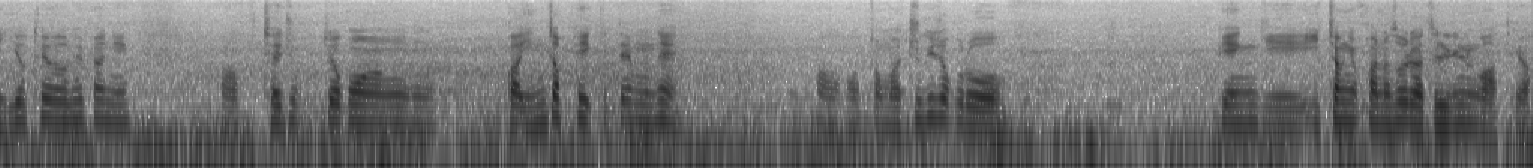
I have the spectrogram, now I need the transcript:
이호테오 해변이 어, 제주국제공항과 인접해 있기 때문에 어, 정말 주기적으로 비행기 이착륙하는 소리가 들리는 것 같아요.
